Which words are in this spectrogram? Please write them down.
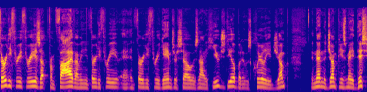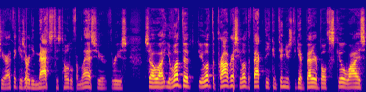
33 threes up from five. I mean, 33 and 33 games or so is not a huge deal, but it was clearly a jump. And then the jump he's made this year, I think he's already matched his total from last year threes. So uh, you love the you love the progress. You love the fact that he continues to get better, both skill wise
